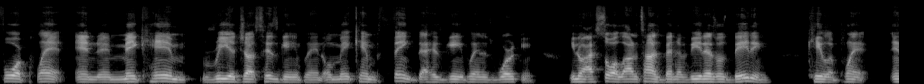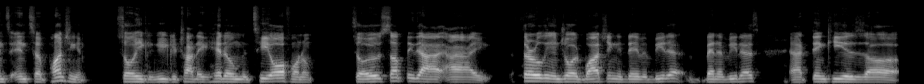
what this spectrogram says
for Plant and, and make him readjust his game plan or make him think that his game plan is working. You know, I saw a lot of times Benavidez was baiting Caleb Plant into, into punching him so he can he could try to hit him and tee off on him. So it was something that I, I thoroughly enjoyed watching David Benavidez, and I think he is uh,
